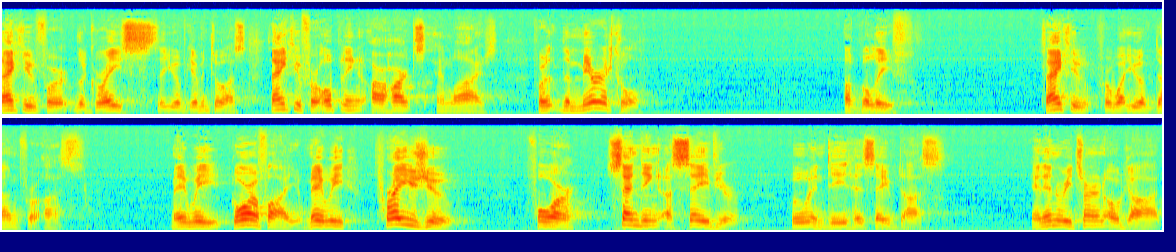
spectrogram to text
Thank you for the grace that you have given to us. Thank you for opening our hearts and lives, for the miracle of belief. Thank you for what you have done for us. May we glorify you. May we praise you for sending a Savior who indeed has saved us. And in return, O oh God,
